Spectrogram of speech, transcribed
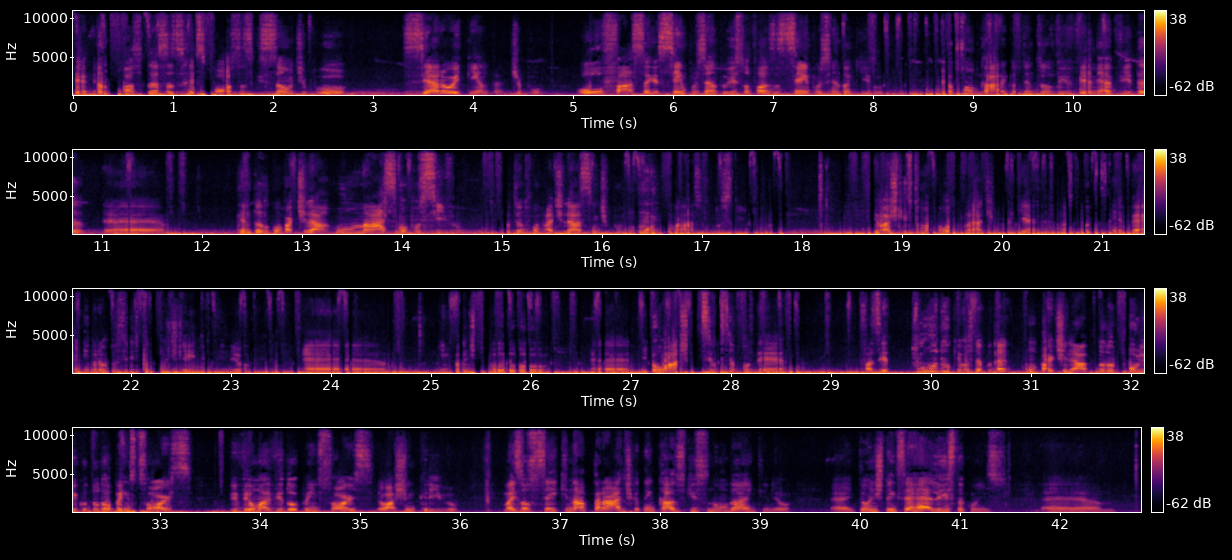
eu não gosto dessas respostas que são tipo 0 a 80. Tipo, ou faça 100% isso ou faça 100% aquilo. Eu sou um cara que eu tento viver minha vida é, tentando compartilhar o máximo possível. Eu tento compartilhar assim, tipo, muito máximo possível. Eu acho que isso é uma boa prática, porque as coisas revertem para vocês de todo jeito, entendeu? É, então, tipo, é, eu acho que se você puder fazer tudo que você puder compartilhar, tudo público, tudo open source, viver uma vida open source, eu acho incrível. Mas eu sei que na prática tem casos que isso não dá, entendeu? É, então a gente tem que ser realista com isso. É,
